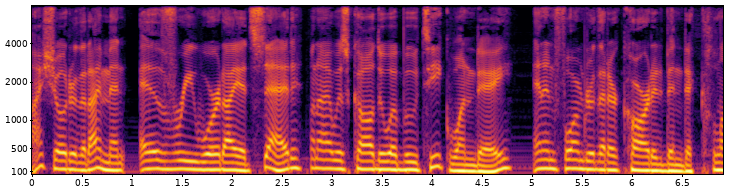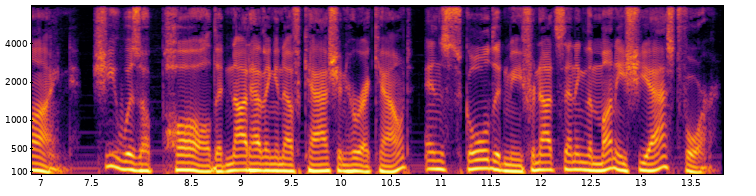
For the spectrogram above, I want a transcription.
I showed her that I meant every word I had said when I was called to a boutique one day and informed her that her card had been declined. She was appalled at not having enough cash in her account and scolded me for not sending the money she asked for.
